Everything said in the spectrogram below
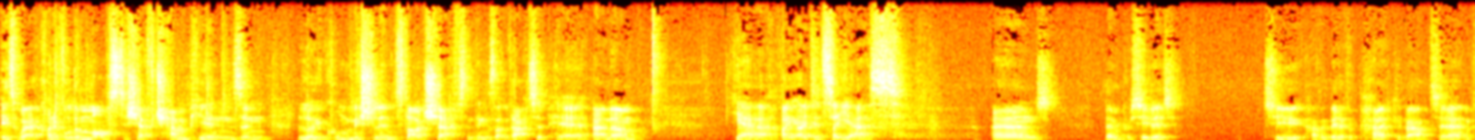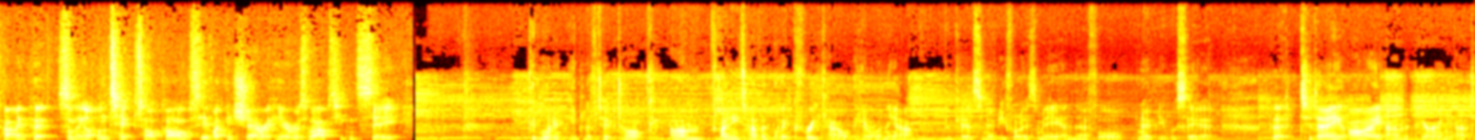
is where kind of all the master chef champions and local Michelin starred chefs and things like that appear. And um, yeah, I, I did say yes, and then proceeded to have a bit of a panic about it. In fact, I put something up on TikTok. I'll see if I can share it here as well so you can see. Good morning, people of TikTok. Um, I need to have a quick freak out here on the app because nobody follows me and therefore nobody will see it. But today I am appearing at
